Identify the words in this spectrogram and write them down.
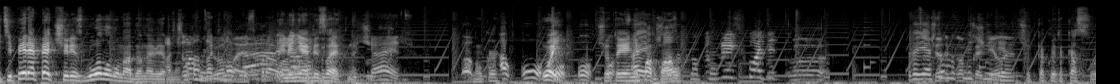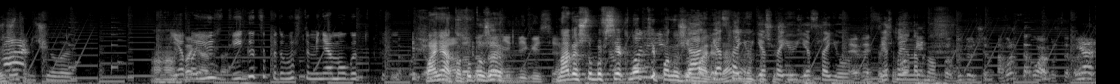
И теперь опять через голову надо, А наверное. что там за кнопка справа? Или не обязательно? Ну-ка. А, Ой, что-то я не А это попал. что происходит? Подожди, а Что мы включили? Что-то какой-то косой, что ли? Ага. Я понятно. боюсь двигаться, потому что меня могут... Понятно, тут Да-да-да, уже Не двигайся. надо, чтобы все кнопки Я, понажимали, я да? стою, я стою, я стою. Я стою на кнопку. Нет,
